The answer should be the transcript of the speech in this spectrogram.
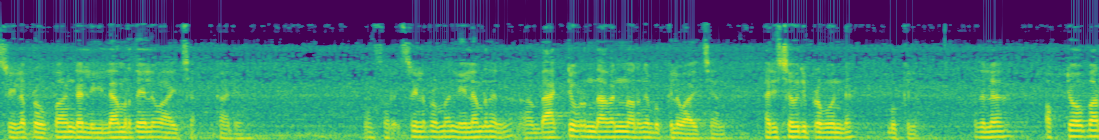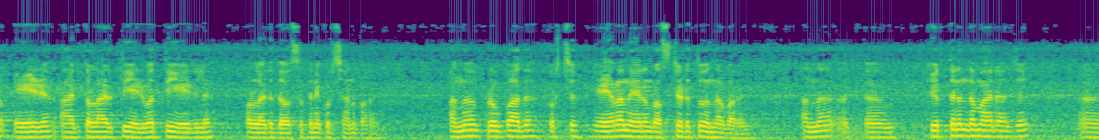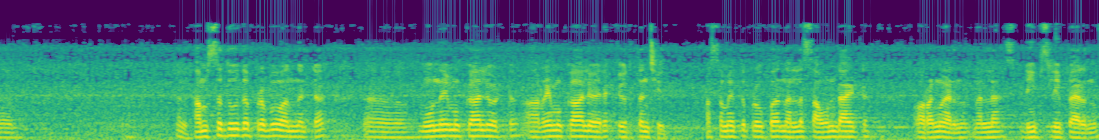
ശ്രീല പ്രഭുപാദിന്റെ ലീലാമൃതയിൽ വായിച്ച കാര്യമാണ്. സോറി ശ്രീല പ്രഭുപാൻ ലീലാമൃതയല്ല ബാക്ക് ടു വൃന്ദാവൻ എന്ന് പറഞ്ഞ ബുക്കിൽ വായിച്ചതാണ്. ഹരിശൗരി പ്രഭുവിന്റെ ബുക്കിൽ അതിൽ ഒക്ടോബർ ഏഴ് ആയിരത്തി തൊള്ളായിരത്തി എഴുപത്തി ഏഴിൽ ഉള്ള ഒരു ദിവസത്തിനെ കുറിച്ചാണ് പറയുന്നത്. അന്ന് പ്രഭുപാദ് കുറച്ച് ഏറെ നേരം റെസ്റ്റ് എടുത്തു എന്നാണ് പറയുന്നത്. അന്ന് കീർത്തനന്ദ മഹാരാജ് ഹംസദൂത പ്രഭു വന്നിട്ട് മൂന്നേ മുക്കാൽ തൊട്ട് ആറേ മുക്കാൽ വരെ കീർത്തനം ചെയ്തു. ആ സമയത്ത് പ്രഭുപാദ് നല്ല സൗണ്ടായിട്ട് ഉറങ്ങുമായിരുന്നു നല്ല ഡീപ്പ് സ്ലീപ്പായിരുന്നു.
